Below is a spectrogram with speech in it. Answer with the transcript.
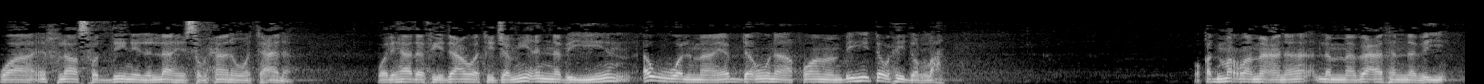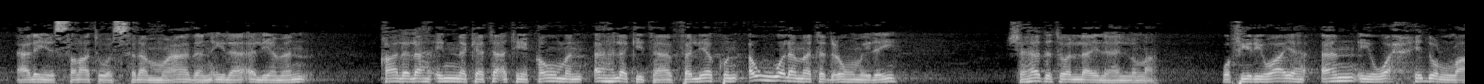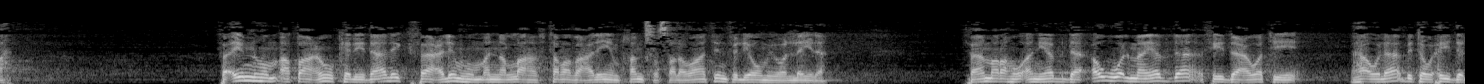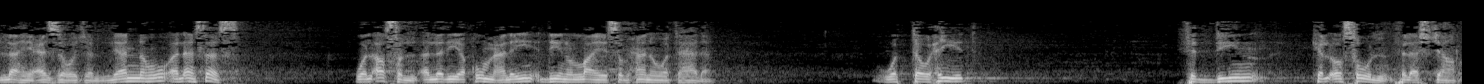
وإخلاص الدين لله سبحانه وتعالى. ولهذا في دعوة جميع النبيين أول ما يبدأون أقواما به توحيد الله. وقد مر معنا لما بعث النبي عليه الصلاة والسلام معاذا إلى اليمن قال له إنك تأتي قوما أهل كتاب فليكن أول ما تدعوهم إليه شهادة أن لا إله إلا الله. وفي رواية أن يوحدوا الله. فإنهم أطاعوك لذلك فأعلمهم أن الله افترض عليهم خمس صلوات في اليوم والليلة. فأمره أن يبدأ أول ما يبدأ في دعوة هؤلاء بتوحيد الله عز وجل لأنه الأساس والأصل الذي يقوم عليه دين الله سبحانه وتعالى. والتوحيد في الدين كالأصول في الأشجار.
